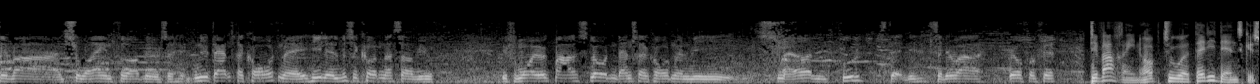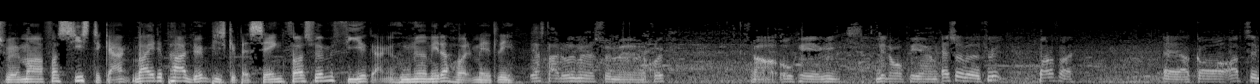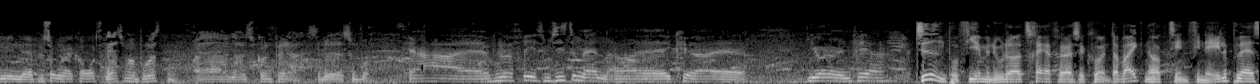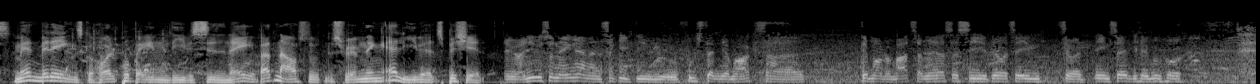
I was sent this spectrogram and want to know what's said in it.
Det var en suveræn fed oplevelse. Ny dansk rekord med hele 11 sekunder, så vi, vi formår jo ikke bare at slå den danske rekord, men vi smadrer den fuldstændig. Så det var, det var for fedt. Det var ren optur, da de danske svømmere for sidste gang var i det paralympiske bassin for at svømme 4 gange 100 meter holdmedley. Jeg startede ud med at svømme ryg, så okay, jeg gik lidt over PR'en. Jeg svømmede fly, butterfly, øh, og går op til min øh, personlige rekord. Jeg svømmer brysten, og jeg lavede sekund PR, så det er super. Jeg har øh, 100 fri som sidste mand, og øh, kører øh, lige under min PR. Tiden på 4 minutter og 43 sekunder var ikke nok til en finaleplads, men med det engelske hold på banen lige ved siden af, var den afsluttende svømning alligevel speciel. Det var lige ved sådan England, så gik de jo fuldstændig amok, så det må du bare tage med og så sige, det var til en, det var en selv, de hæmmede på.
